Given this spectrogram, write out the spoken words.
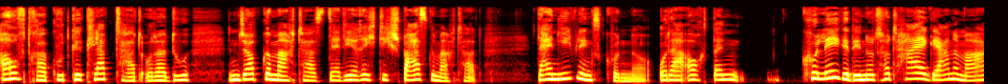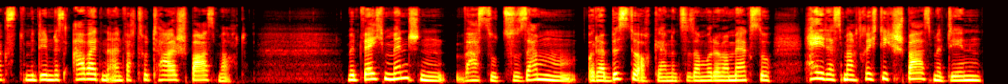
Auftrag gut geklappt hat oder du einen Job gemacht hast, der dir richtig Spaß gemacht hat? Dein Lieblingskunde oder auch dein Kollege, den du total gerne magst, mit dem das Arbeiten einfach total Spaß macht. Mit welchen Menschen warst du zusammen oder bist du auch gerne zusammen oder man merkst du, hey, das macht richtig Spaß, mit denen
